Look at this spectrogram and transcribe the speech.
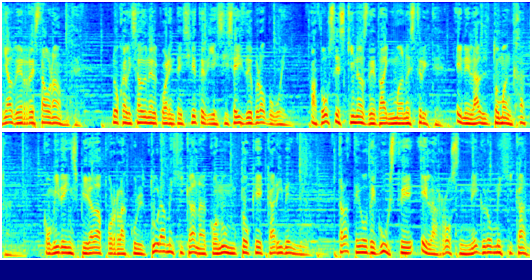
Cañabe Restaurante, localizado en el 4716 de Broadway, a dos esquinas de Diamond Street, en el Alto Manhattan. Comida inspirada por la cultura mexicana con un toque caribeño. Trate o deguste el arroz negro mexicano.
